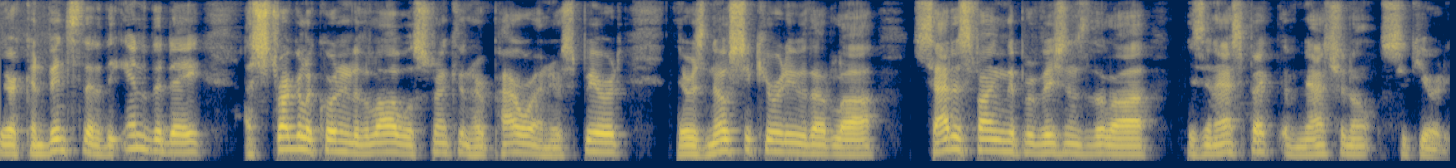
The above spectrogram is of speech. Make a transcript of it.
we are convinced that at the end of the day, a struggle according to the law will strengthen her power and her spirit. There is no security without law. Satisfying the provisions of the law is an aspect of national security.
